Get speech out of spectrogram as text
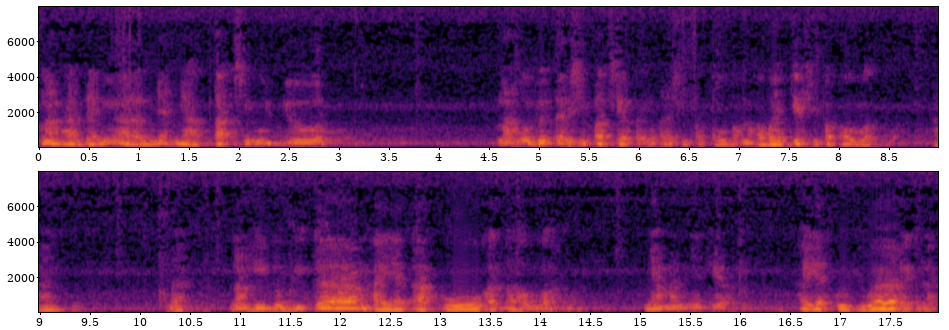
Nah ada ini ngarannya nyata si wujud. Nah wujud tadi sifat siapa? Ya ada sifat Allah. Maka wajib sifat Allah. Nah nah hidup ikam hayat aku kata Allah. Nyamannya cil hayatku jua gitu nah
